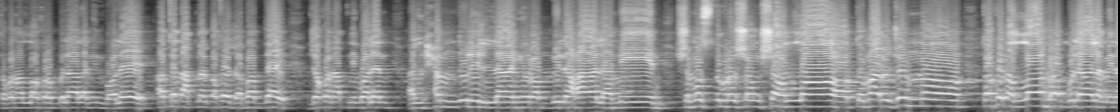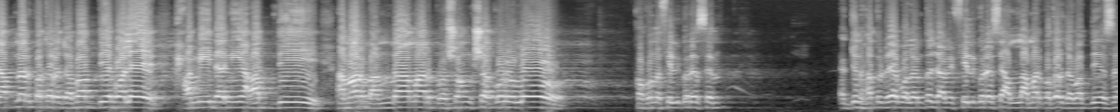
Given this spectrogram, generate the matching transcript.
তখন আল্লাহ রাব্বুল আলামিন বলে, অর্থাৎ আপনার কথা জবাব দেয়, যখন আপনি বলেন, আলহামদুলিল্লাহি রাব্বিল আলামিন সমস্ত প্রশংসা আল্লাহ তোমার জন্য। তখন আল্লাহ রাব্বুল আলামিন আপনার কথার জবাব দিয়ে বলে, হামিদানি আব্দি, আমার বান্দা আমার প্রশংসা করল। কখনো ফিল করেছেন? একজন হাত উঠে বলেন তো যে, আমি ফিল করেছি, আল্লাহ আমার কথার জবাব দিয়েছে।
